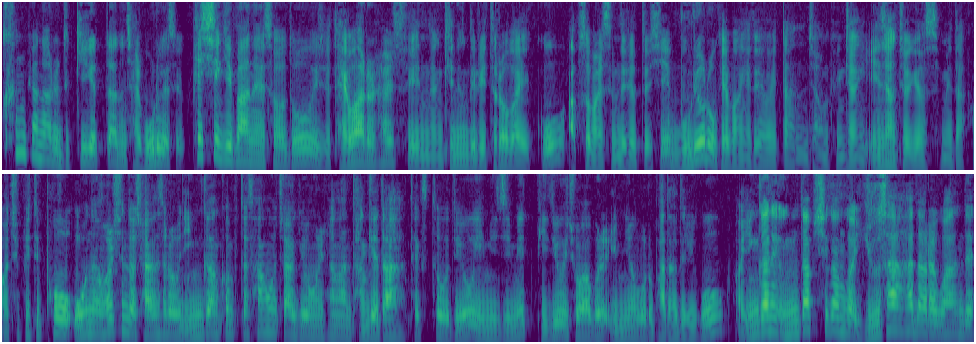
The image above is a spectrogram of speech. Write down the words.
큰 변화를 느끼겠다는 잘 모르겠어요. PC 기반에서도 이제 대화를 할 수 있는 기능들이 들어가 있고 앞서 말씀드렸듯이 무료로 개방이 되어 있다는 점 굉장히 인상적이었습니다. 어, GPT-4.5는 훨씬 더 자연스러운 인간 컴퓨터 상호작용을 향한 단계다. 텍스트 오디오, 이미지 및 비디오의 조합을 입력으로 받아들이고 어, 인간의 응답 시간과 유사하다라고 하는데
